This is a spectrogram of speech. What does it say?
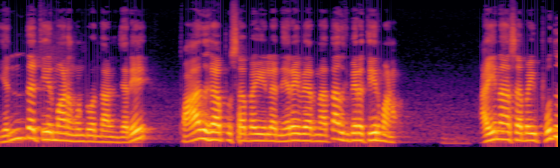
எந்த தீர்மானம் கொண்டு வந்தாலும் சரி பாதுகாப்பு சபையில் நிறைவேறினா தான் அதுக்கு பேர தீர்மானம். ஐநா சபை பொது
